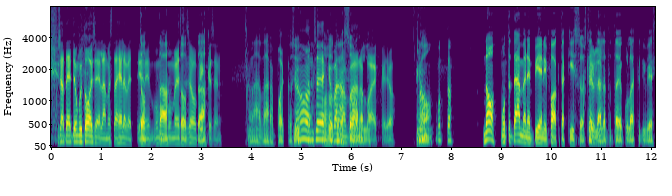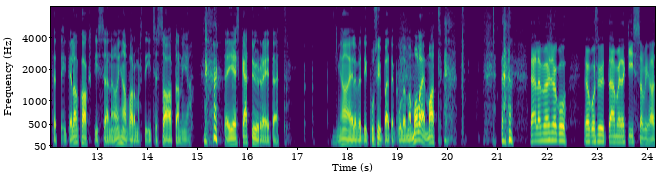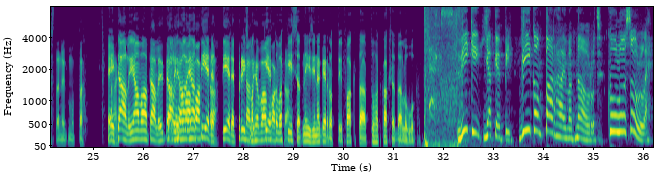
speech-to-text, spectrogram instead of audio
Kun sä teet jonkun toisen elämästä helvettiä, niin mun, Totta, mun mielestä se on totta. pikkasen. Vähän väärä paikka syyttää. No on se ehkä vähän väärä sormella. paikka, joo. Joo. No, mutta No, mutta tämmöinen pieni fakta kissoista. Kyllä. Täällä tota, joku laittokin viestiä, että itsellä on kaksi kissaa ne on ihan varmasti itse saatania. Ei edes kätyreitä, että ihan helvetin kusipäitä kuulemma. Molemmat. täällä myös joku, joku syyttää meitä kissavihasta nyt, mutta Hei, Ai- tää oli ihan vaan, tää oli, tää oli ihan, vaan ihan tiede, tiede. Prisma, oli ihan kiehtovat faktaa. kissat, niin siinä kerrottiin. Faktaa 1200-luvulta. Viki ja Köpi, viikon parhaimmat naurut, kuuluu sulle.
